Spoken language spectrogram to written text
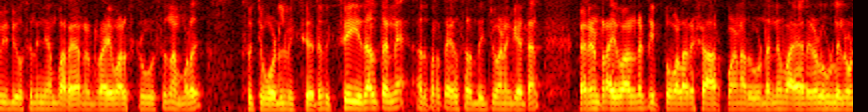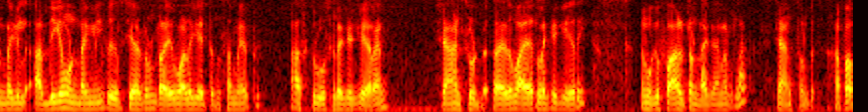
വീഡിയോസിലും ഞാൻ പറയാറുണ്ട്. ഡ്രൈവാൾ സ്ക്രൂസ് നമ്മൾ സ്വിച്ച് ബോർഡിൽ ഫിക്സ് ചെയ്തിട്ട് ഫിക്സ് ചെയ്താൽ തന്നെ അത് പ്രത്യേകം ശ്രദ്ധിച്ച് വേണം കയറ്റാൻ. കാരണം ഡ്രൈവാളിന്റെ ടിപ്പ് വളരെ ഷാർപ്പാണ് അതുകൊണ്ട് തന്നെ വയറുകൾ ഉള്ളിലുണ്ടെങ്കിൽ അധികം ഉണ്ടെങ്കിൽ തീർച്ചയായിട്ടും ഡ്രൈവാൾ കയറ്റുന്ന സമയത്ത് ആ സ്ക്രൂസിലൊക്കെ കയറാൻ ചാൻസ് ഉണ്ട്. അതായത് വയറിലൊക്കെ കയറി നമുക്ക് ഫാൾട്ട് ഉണ്ടാക്കാനുള്ള ചാൻസ് ഉണ്ട്. അപ്പോൾ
